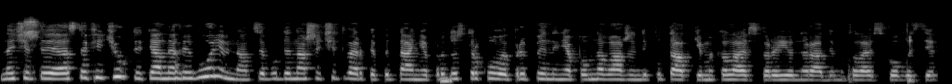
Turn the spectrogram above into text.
Значить, е, Астафійчук Тетяна Григорівна, це буде наше четверте питання про дострокове припинення повноважень депутатки Миколаївської районної ради Миколаївської області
